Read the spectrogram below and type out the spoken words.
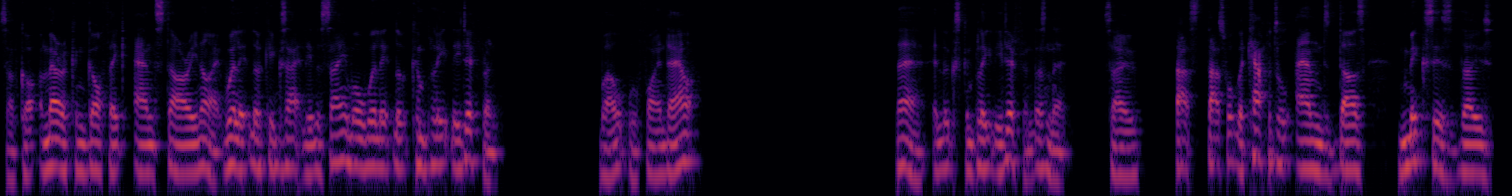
So I've got American Gothic and Starry Night. Will it look exactly the same or will it look completely different? Well, we'll find out. There, it looks completely different, doesn't it? So that's that's what the capital and does mixes those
